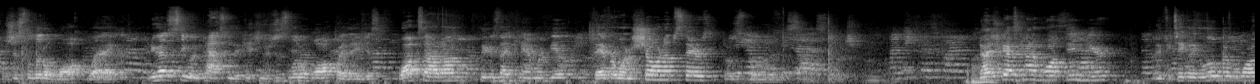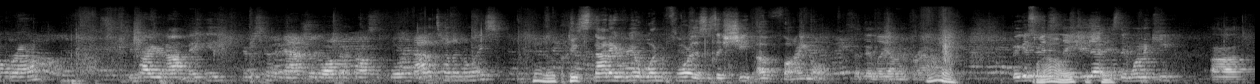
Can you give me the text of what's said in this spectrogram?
There's just a little walkway. And you guys see when through the kitchen, there's just a little walkway that he just walks out on, clears that camera view. If they ever want to show it upstairs, they'll just throw it in the stage. Mm. Now as you guys kind of walked in here, if you take like a little bit of a walk around, see how you're not making, you're just kind of naturally walking across the floor, not a ton of noise. Yeah, no creep. It's not a real wooden floor, this is a sheet of vinyl that they lay on the ground. Oh. Biggest Wow, reason they do that is they want to keep uh,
